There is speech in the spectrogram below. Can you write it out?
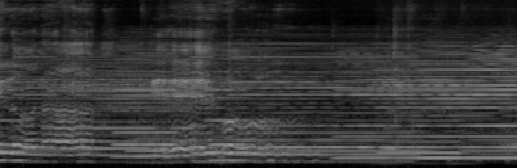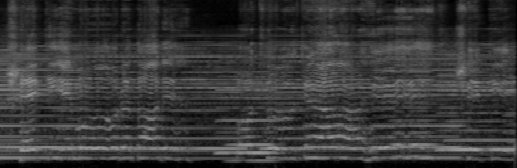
এলো না সে মোর দ্বারে পথ চাহে? সে কি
